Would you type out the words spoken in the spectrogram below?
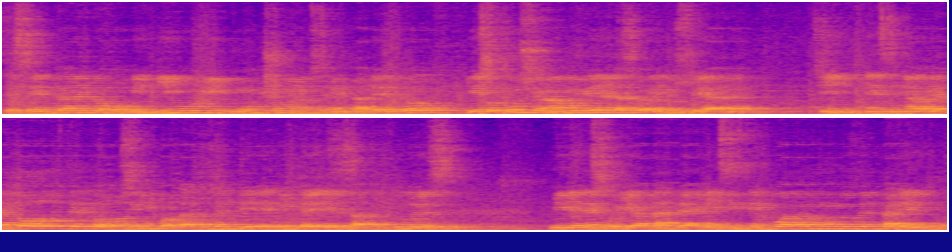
Se centra en lo cognitivo y mucho menos en el talento y eso funciona muy bien en la escuela industrial. ¿sí? Enseñarle a todos, de todos, sin importar sus intereses, actitudes. Miguel Escurría plantea que existen cuatro mundos del talento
